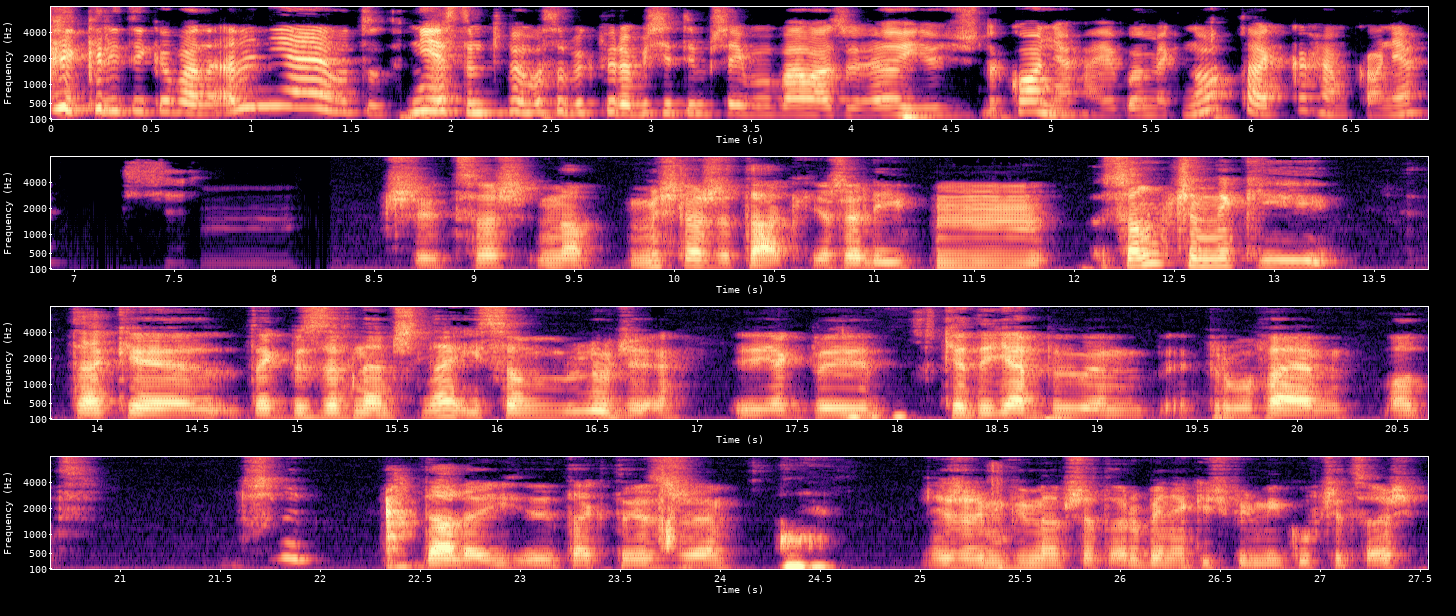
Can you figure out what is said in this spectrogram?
krytykowane, ale nie, bo to nie jestem typem osoby, która by się tym przejmowała, że ej, jeździsz do konia, a ja byłam jak, no tak, kocham konie. Czy coś. No, myślę, że tak. Jeżeli. Mm, są czynniki takie, tak jakby zewnętrzne i są ludzie. Jakby kiedy ja byłem, próbowałem od. Dalej, y, tak to jest, że jeżeli mówimy na przykład o robieniu jakichś filmików czy coś,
